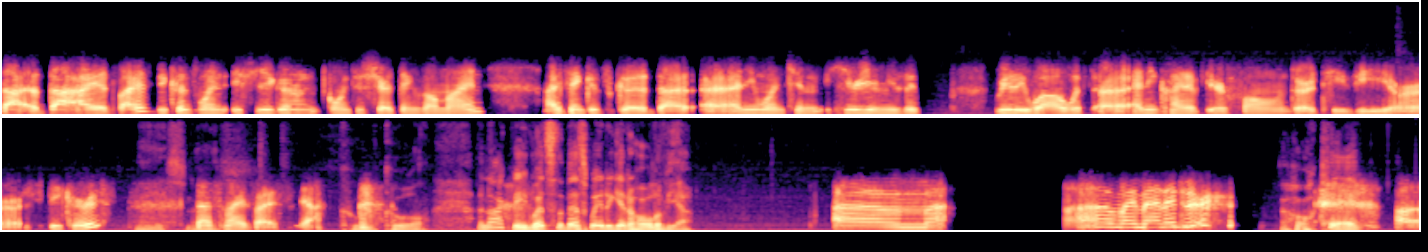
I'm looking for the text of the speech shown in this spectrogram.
that that I advise because when if you're going going to share things online, I think it's good that uh, anyone can hear your music really well with uh, any kind of earphones or TV or speakers. That's my advice. Yeah. Cool, cool. Anachnid, what's the best way to get a hold of you? Um, uh, my manager. Okay. uh,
